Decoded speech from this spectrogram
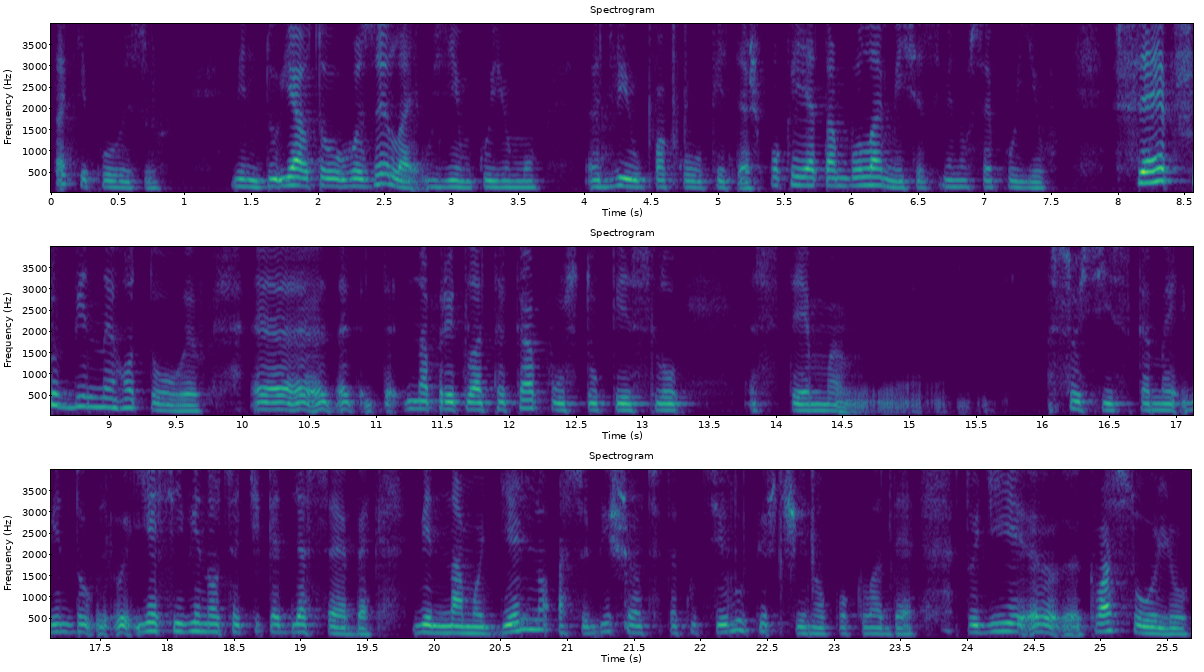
Так і повезу. Він, я то возила взимку йому е, дві упаковки теж. Поки я там була місяць, він усе поїв. Все, щоб він не готовив. Е, е, наприклад, капусту кислу з тим сосісками. Він, якщо він оце тільки для себе, він нам віддільно, а собі ще оце таку цілу пірчину покладе. Тоді квасолю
